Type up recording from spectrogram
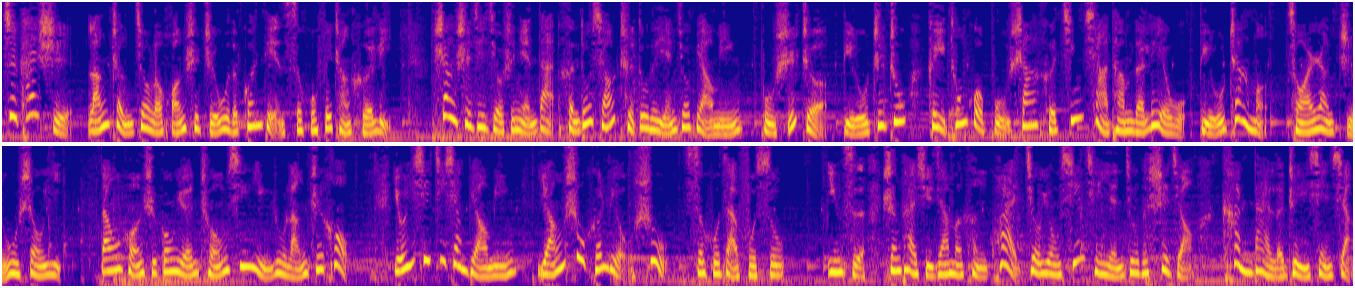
最开始，狼拯救了黄石植物的观点似乎非常合理。上世纪九十年代，很多小尺度的研究表明，捕食者，比如蜘蛛，可以通过捕杀和惊吓它们的猎物，比如蚱蜢，从而让植物受益。当黄石公园重新引入狼之后，有一些迹象表明，杨树和柳树似乎在复苏。因此，生态学家们很快就用先前研究的视角看待了这一现象。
